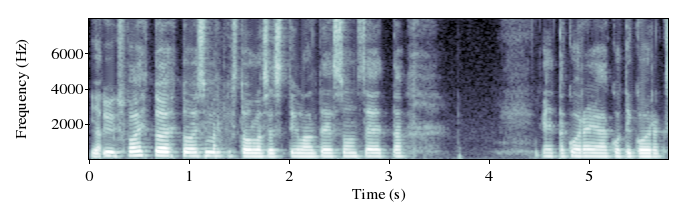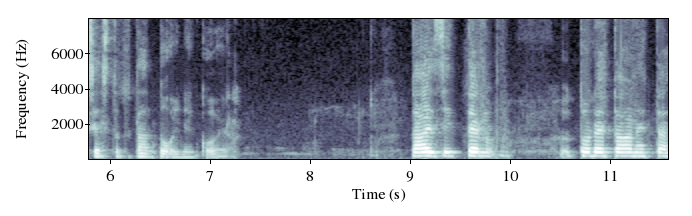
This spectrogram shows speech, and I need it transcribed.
Ja yksi vaihtoehto esimerkiksi tuollaisessa tilanteessa on se, että, että koira jää kotikoiraksi ja sitten otetaan toinen koira. Tai sitten todetaan, että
